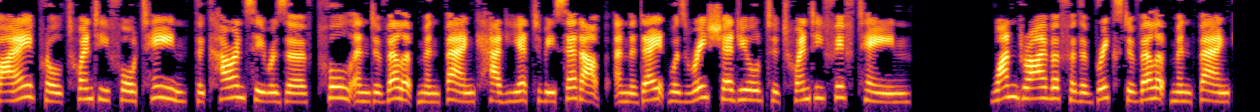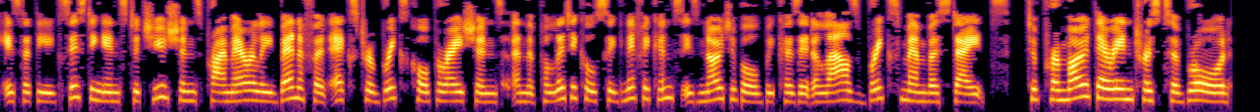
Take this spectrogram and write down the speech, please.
by April 2014, the Currency Reserve Pool and Development Bank had yet to be set up, and the date was rescheduled to 2015. One driver for the BRICS Development Bank is that the existing institutions primarily benefit extra BRICS corporations, and the political significance is notable because it allows BRICS member states to promote their interests abroad,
